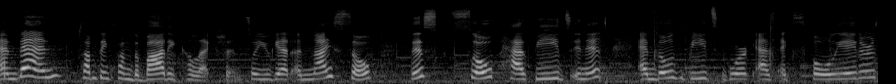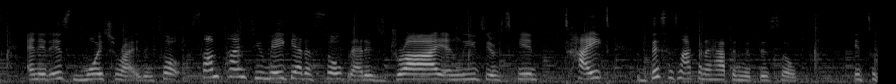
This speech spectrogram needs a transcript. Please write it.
And then something from the body collection. So you get a nice soap. This soap has beads in it and those beads work as exfoliators and it is moisturizing. So sometimes you may get a soap that is dry and leaves your skin tight. This is not gonna happen with this soap. It's a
